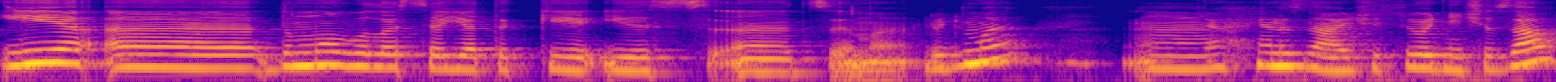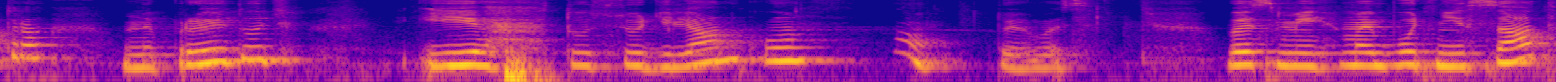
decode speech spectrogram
І е, домовилася я таки із е, цими людьми. Я не знаю, чи сьогодні, чи завтра вони прийдуть. І ту всю ділянку, ну, той весь, весь мій майбутній сад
